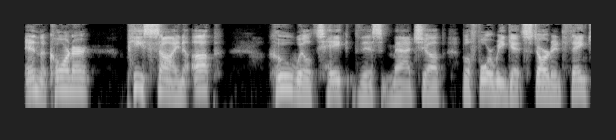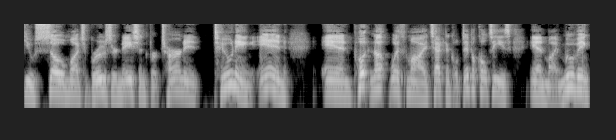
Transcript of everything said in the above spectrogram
in the corner, peace sign up. Who will take this matchup before we get started? Thank you so much, Bruiser Nation, for turning tuning in and putting up with my technical difficulties and my moving.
